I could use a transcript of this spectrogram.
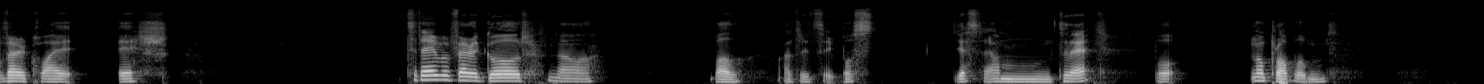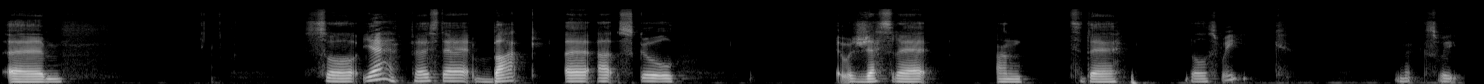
Very quiet ish. Today we're very good. No, well, I did see bus yesterday, um, today, but no problems. Um. So yeah, first day back uh, at school. It was yesterday and today, this week, next week,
